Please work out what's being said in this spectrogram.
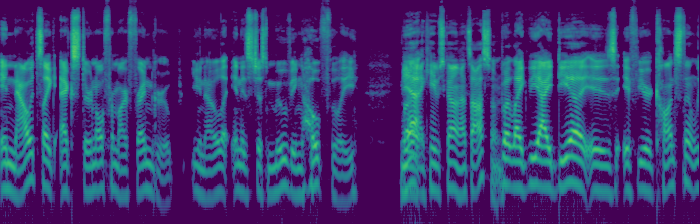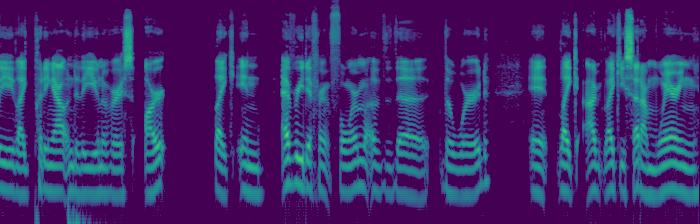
and now it's like external from our friend group you know and it's just moving hopefully yeah, it keeps going. That's awesome. but like the idea is if you're constantly like putting out into the universe art like in every different form of the the word it like I like you said I'm wearing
